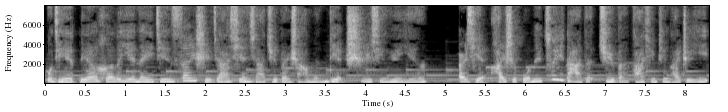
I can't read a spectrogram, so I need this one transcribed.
不仅联合了业内近三十家线下剧本杀门店试行运营，而且还是国内最大的剧本发行平台之一，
